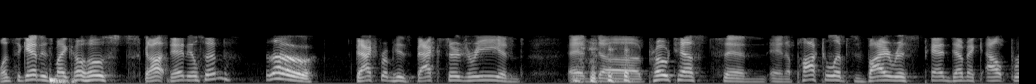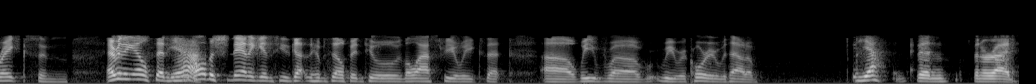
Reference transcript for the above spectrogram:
once again, is my co-host Scott Danielson. Hello. Back from his back surgery and and uh, protests and, and apocalypse virus pandemic outbreaks and everything else that he, Yeah. all the shenanigans he's gotten himself into the last few weeks that uh, we've uh, we recorded without him. Yeah, it's been it's been a ride.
